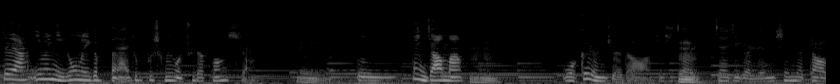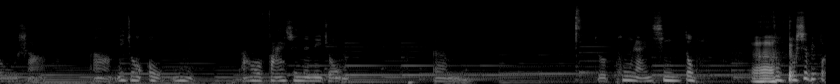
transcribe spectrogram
对啊，因为你用了一个本来就不是很有趣的方式啊。嗯嗯但你知道吗？嗯我个人觉得哦，就是在、嗯在这个人生的道路上，啊、那种偶遇，然后发生的那种，嗯，就怦然心动。啊不不是不，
